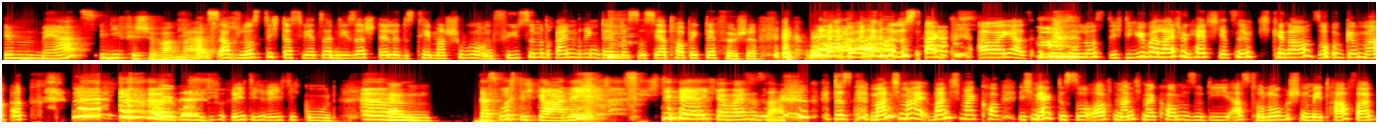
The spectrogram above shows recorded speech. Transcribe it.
im März in die Fische wandert. Ist auch lustig, dass wir jetzt an dieser Stelle das Thema Schuhe und Füße mit reinbringen, denn das ist ja Topic der Fische. Am Ende des Tages. Aber ja, sehr, sehr lustig. Die Überleitung hätte ich jetzt nämlich genau so gemacht. Voll gut. Richtig, richtig gut. Ähm, ähm, das wusste ich gar nicht ich dir ehrlicherweise sagen. Das manchmal, manchmal kommt, ich merke das so oft, manchmal kommen so die astrologischen Metaphern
